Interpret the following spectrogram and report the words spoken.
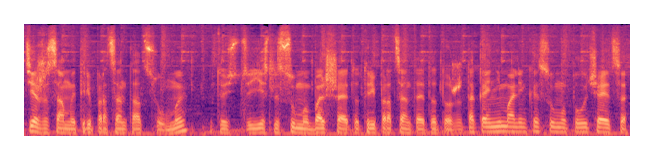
те же самые 3% от суммы. То есть, если сумма большая, то 3% это тоже такая немаленькая сумма получается.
